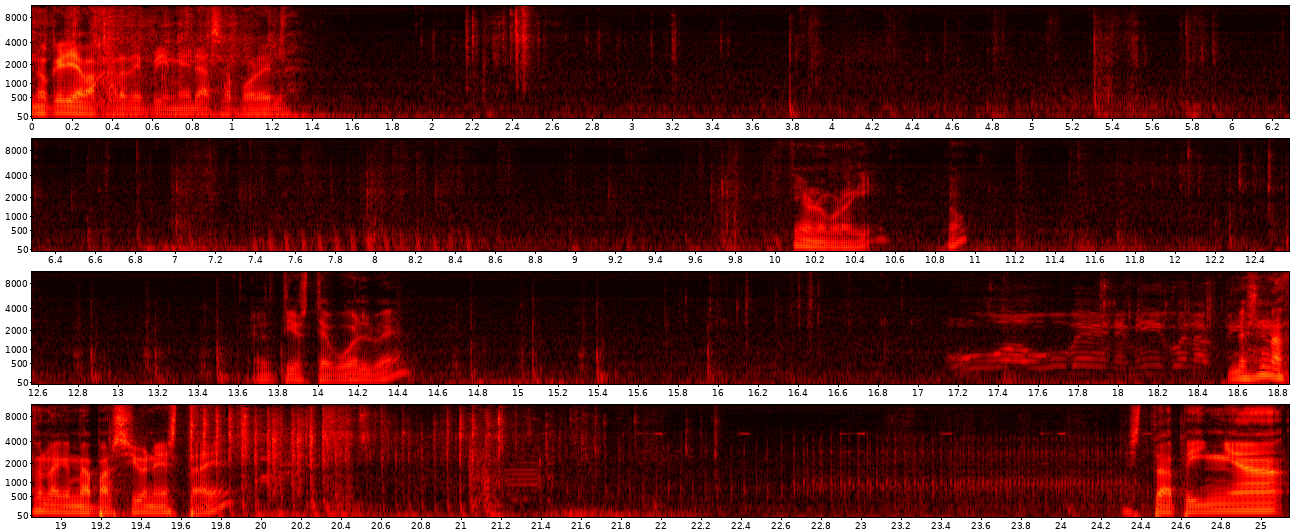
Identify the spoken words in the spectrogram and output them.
No quería bajar de primeras a por él Tiene uno por aquí, ¿no? El tío este vuelve No es una zona que me apasione esta, ¿eh? Esta piña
